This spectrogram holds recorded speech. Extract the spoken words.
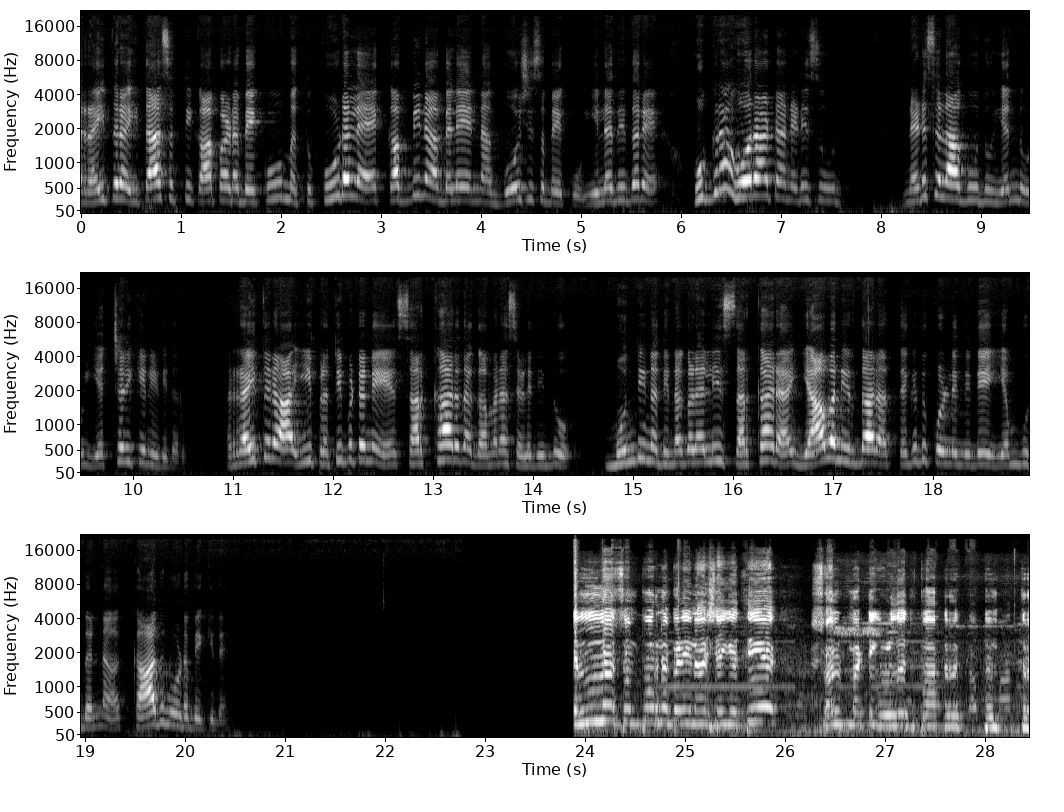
ರೈತರ ಹಿತಾಸಕ್ತಿ ಕಾಪಾಡಬೇಕು ಮತ್ತು ಕೂಡಲೇ ಕಬ್ಬಿನ ಬೆಲೆಯನ್ನ ಘೋಷಿಸಬೇಕು. ಇಲ್ಲದಿದ್ದರೆ ಉಗ್ರ ಹೋರಾಟ ನಡೆಸು, ನಡೆಸಲಾಗುವುದು ಎಂದು ಎಚ್ಚರಿಕೆ ನೀಡಿದರು. ರೈತರ ಈ ಪ್ರತಿಭಟನೆ ಸರ್ಕಾರದ ಗಮನ ಸೆಳೆದಿದ್ದು, ಮುಂದಿನ ದಿನಗಳಲ್ಲಿ ಸರ್ಕಾರ ಯಾವ ನಿರ್ಧಾರ ತೆಗೆದುಕೊಳ್ಳಲಿದೆ ಎಂಬುದನ್ನ ಕಾದು ನೋಡಬೇಕಿದೆ. ಎಲ್ಲ ಸಂಪೂರ್ಣ ಬೆಳೆ ನಾಶ ಆಗೈತಿ. ಸ್ವಲ್ಪ ಮಟ್ಟಿಗೆ ಉಳಿದ ಅಂದ್ರೆ ಕಬ್ಬು ಮಾತ್ರ.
